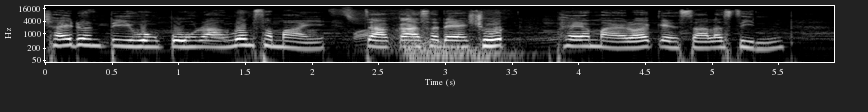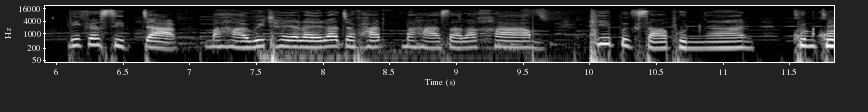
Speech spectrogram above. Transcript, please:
ใช้ดนตรีวงโปงรางร่วมสมัย จากการแสดงชุด แพรไหมร้อยแก่นสารสิน ลิขสิทธิ์จากมหาวิทยาลัยราชภัฏมหาสารคาม ที่ปรึกษาผลงาน คุณครู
